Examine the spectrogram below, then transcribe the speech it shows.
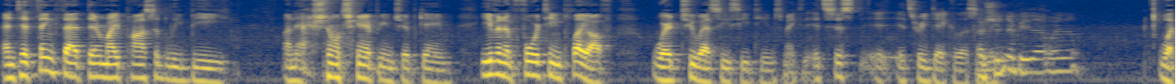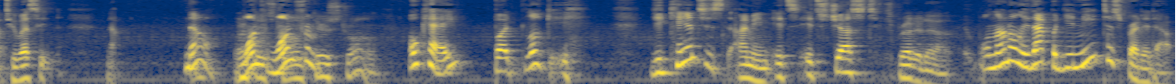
and to think that there might possibly be a national championship game, even a 14 playoff, where two SEC teams make it. It's just, it, it's ridiculous. Oh, I Oh, shouldn't it be that way though? what two SEC? No, no. Aren't one, strong? one from They're strong. okay, but look, you can't just. I mean, it's it's just Spread it out. Well, not only that, but you need to spread it out.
